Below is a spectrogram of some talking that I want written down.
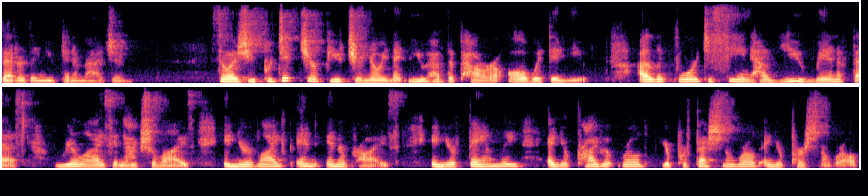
better than you can imagine. So, as you predict your future, knowing that you have the power all within you, I look forward to seeing how you manifest, realize, and actualize in your life and enterprise, in your family and your private world, your professional world, and your personal world.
